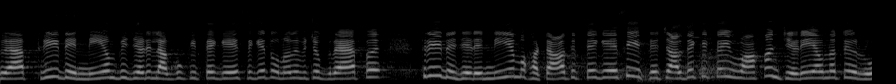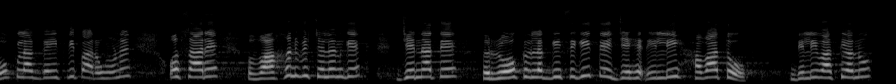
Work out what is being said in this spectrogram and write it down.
ਗ੍ਰੈਪ 3 ਦੇ ਨਿਯਮ ਵੀ ਜਿਹੜੇ ਲਾਗੂ ਕੀਤੇ ਗਏ ਸੀਗੇ ਤਾਂ ਉਹਨਾਂ ਦੇ ਵਿੱਚੋਂ ਗ੍ਰੈਪ 3 ਦੇ ਜਿਹੜੇ ਨਿਯਮ ਹਟਾ ਦਿੱਤੇ ਗਏ ਸੀ। ਇਸ ਦੇ ਚੱਲਦੇ ਕਿ ਕਈ ਵਾਹਨ ਜਿਹੜੇ ਆ ਉਹਨਾਂ ਤੇ ਰੋਕ ਲੱਗ ਗਈ ਸੀ ਪਰ ਹੁਣ ਉਹ ਸਾਰੇ ਵਾਹਨ ਵੀ ਚੱਲਣਗੇ ਜਿਨ੍ਹਾਂ ਤੇ ਰੋਕ ਲੱਗੀ ਸੀਗੀ। ਤੇ ਜ਼ਹਿਰੀਲੀ ਹਵਾ ਤੋਂ ਦਿੱਲੀ ਵਾਸੀਆਂ ਨੂੰ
